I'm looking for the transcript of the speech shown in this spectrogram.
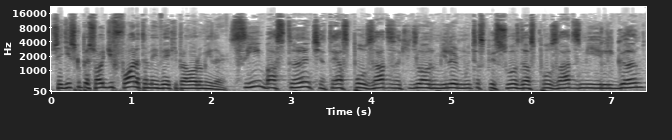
Você disse que o pessoal de fora também veio aqui para Lauro Miller. Sim, bastante. Até as pousadas aqui de Lauro Miller, muitas pessoas das pousadas me ligando,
